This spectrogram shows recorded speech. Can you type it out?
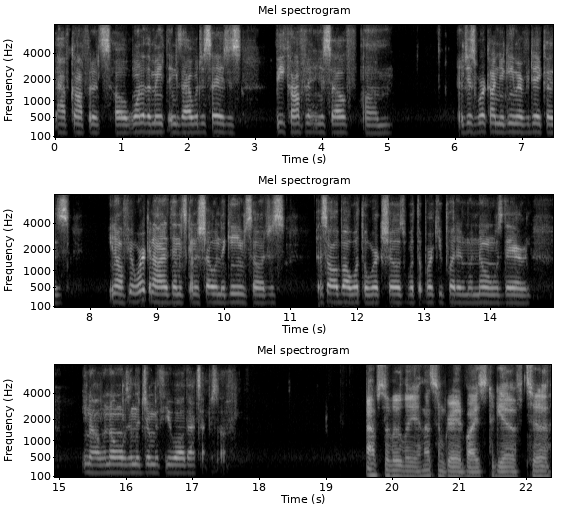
have confidence. So one of the main things I would just say is just be confident in yourself, um, and just work on your game every day. Because you know if you're working on it, then it's gonna show in the game. So just it's all about what the work shows, what the work you put in when no one was there, and you know when no one was in the gym with you, all that type of stuff. Absolutely, and that's some great advice to give to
